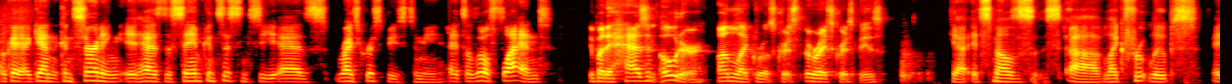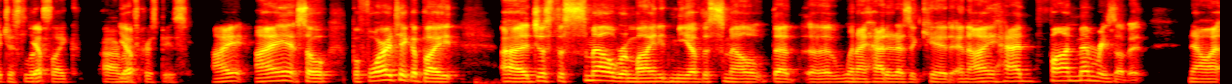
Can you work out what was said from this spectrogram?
Okay, again, concerning, it has the same consistency as Rice Krispies to me. It's a little flattened. but it has an odor unlike Rose Cris- or rice krispies Yeah, it smells uh, like Froot Loops. It just looks Yep. like uh, Yep. Rice Krispies. i i so before i take a bite uh, just the smell reminded me of the smell that uh, when I had it as a kid, and I had fond memories of it. Now, I,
